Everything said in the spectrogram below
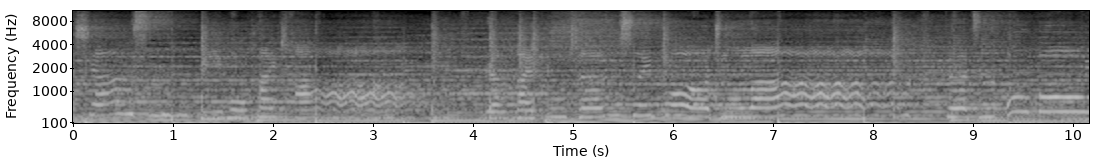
相思比梦还长。人海浮沉，随波逐浪，各自风风雨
